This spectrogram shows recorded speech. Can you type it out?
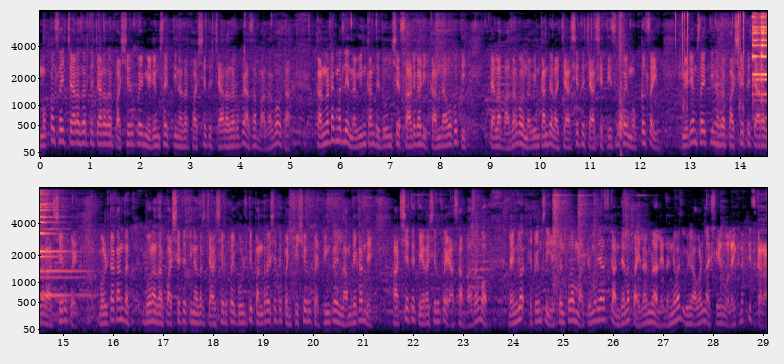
मोक्कल साईज चार हजार ते चार हजार पाचशे रुपये मीडियम साईज तीन हजार पाचशे ते चार हजार रुपये असा बाजारभाव होता. कर्नाटकमधले नवीन कांदे दोनशे साठ गाडी कांदा आवक होती. त्याला बाजारभाव नवीन कांद्याला चारशे ते चारशे तीस रुपये मोक्कल साईज मीडियम साईज तीन हजार पाचशे ते चार हजार आठशे रुपये. गोल्टा कांदा दोन हजार पाचशे ते तीन हजार चारशे रुपये गोल्टी पंधराशे ते पंचवीसशे रुपये पिंकळे लांबडे कांदे आठशे ते तेराशे रुपये असा बाजारभाव Bangalore F M C Yeshwanthpura मार्केटमध्ये आज कांद्याला पाहायला मिळाले. धन्यवाद. व्हिडिओ आवडला शेअर व लाईक नक्कीच करा.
